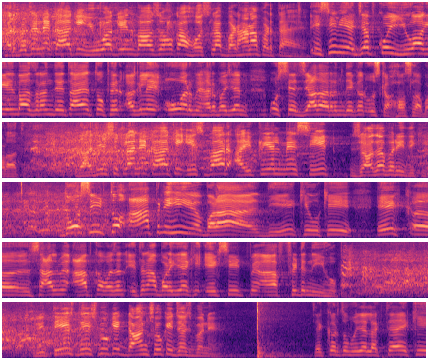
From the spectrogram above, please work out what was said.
हरभजन ने कहा कि युवा गेंदबाजों का हौसला बढ़ाना पड़ता है। इसीलिए जब कोई युवा गेंदबाज रन देता है तो फिर अगले ओवर में हरभजन उससे ज़्यादा रन देकर उसका हौसला बढ़ाते हैं। राजीव शुक्ला ने कहा कि इस बार आईपीएल में सीट ज़्यादा भरी दिखी। दो सीट तो आपने ही बढ़ा दी क्योंकि एक साल में आपका वज़न इतना बढ़ गया कि एक सीट में आप फिट नहीं हो पाए। रितेश देशमुख एक डांस शो के जज बने। देखकर तो मुझे लगता है कि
